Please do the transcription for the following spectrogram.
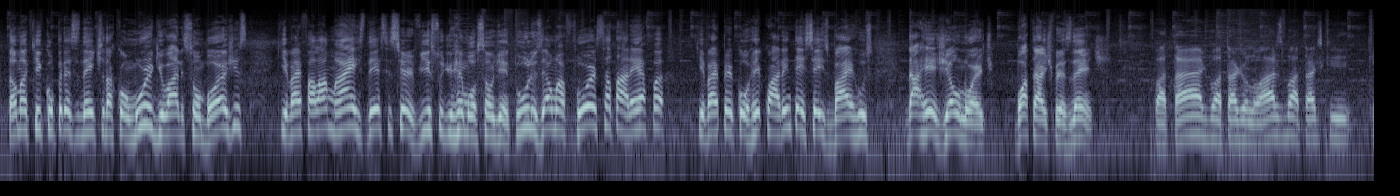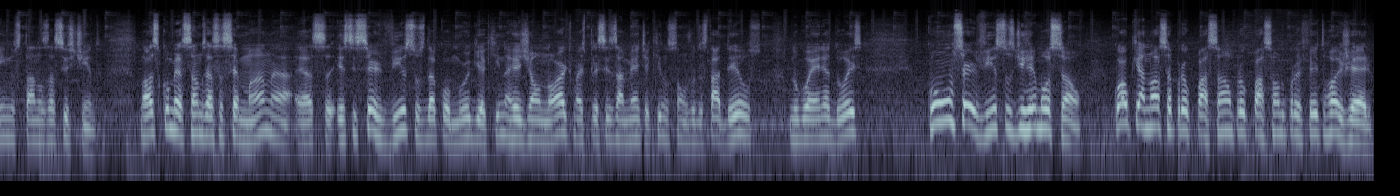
Estamos aqui com o presidente da Comurg, o Alisson Borges, que vai falar mais desse serviço de remoção de entulhos. É uma força-tarefa que vai percorrer 46 bairros da região norte. Boa tarde, presidente. Boa tarde, boa tarde, Oloares, boa tarde que, quem está nos assistindo. Nós começamos essa semana essa, esses serviços da Comurg aqui na região norte, mais precisamente aqui no São Judas Tadeus, no Goiânia 2, com serviços de remoção. Qual que é a nossa preocupação, a preocupação do prefeito Rogério?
